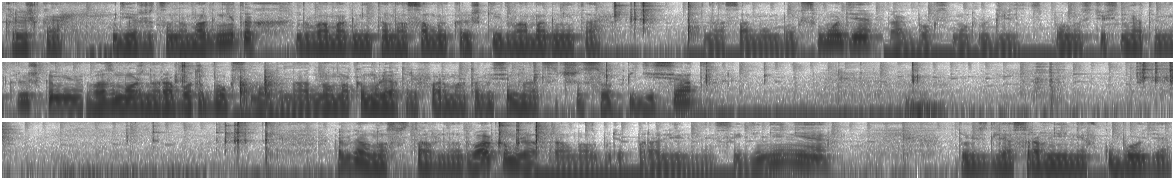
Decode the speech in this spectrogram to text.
Крышка держится на магнитах. Два магнита на самой крышке и два магнита на самом бокс-моде. Так бокс-мод выглядит с полностью снятыми крышками. Возможно работа бокс-мода на одном аккумуляторе формата 18650. Когда у нас вставлено два аккумулятора, у нас будет параллельное соединение. То есть для сравнения в кубоиде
